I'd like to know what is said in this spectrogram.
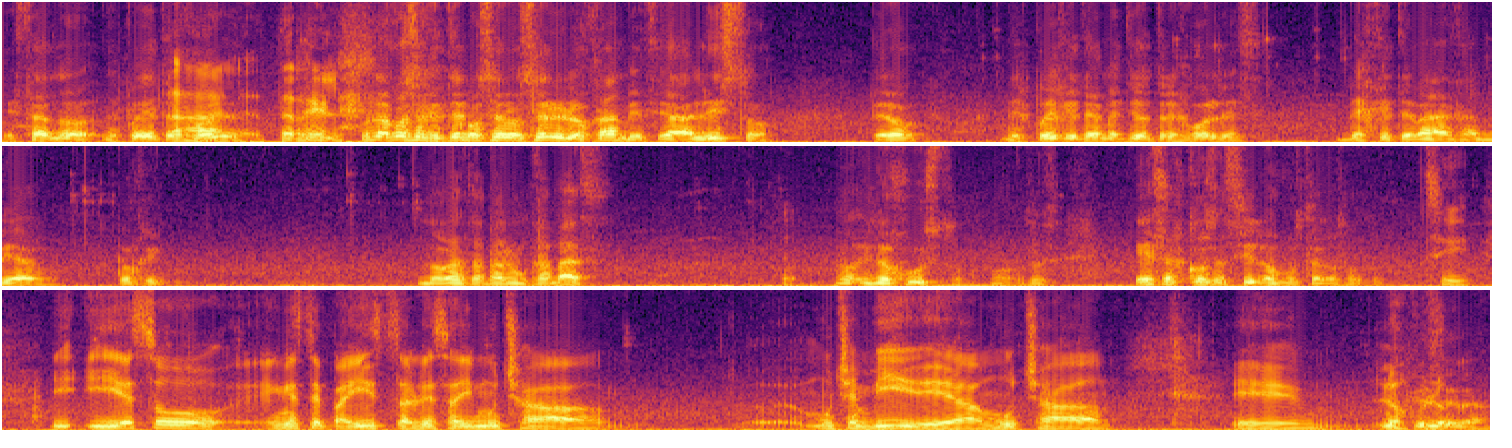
Estando después de tres Ah, goles. terrible. Una cosa es que estemos 0-0 y lo cambies, ya, listo. Pero después que te han metido tres goles, ves que te van a cambiar porque no van a tapar nunca más. ¿no? Y no es justo. ¿no? Entonces, esas cosas sí nos gustan a nosotros. Sí, y, y eso en este país tal vez hay mucha, mucha envidia, mucha... eh, ¿Por los- qué será?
